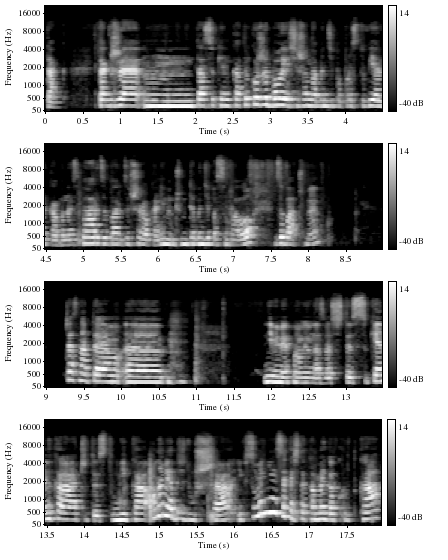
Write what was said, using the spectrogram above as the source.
Tak. Także mm, ta sukienka, tylko że boję się, że ona będzie po prostu wielka, bo ona jest bardzo, bardzo szeroka. Nie wiem, czy mi to będzie pasowało. Zobaczmy. Czas na tę. E, nie wiem jak mam ją nazwać, czy to jest sukienka, czy to jest tunika. Ona miała być dłuższa i w sumie nie jest jakaś taka mega krótka,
